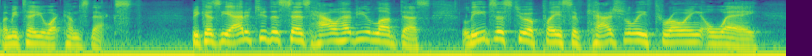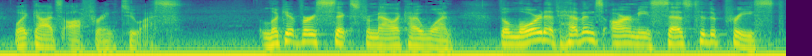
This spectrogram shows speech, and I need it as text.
let me tell you what comes next. Because the attitude that says, How have you loved us? leads us to a place of casually throwing away what God's offering to us. Look at verse 6 from Malachi 1. The Lord of heaven's armies says to the priest,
